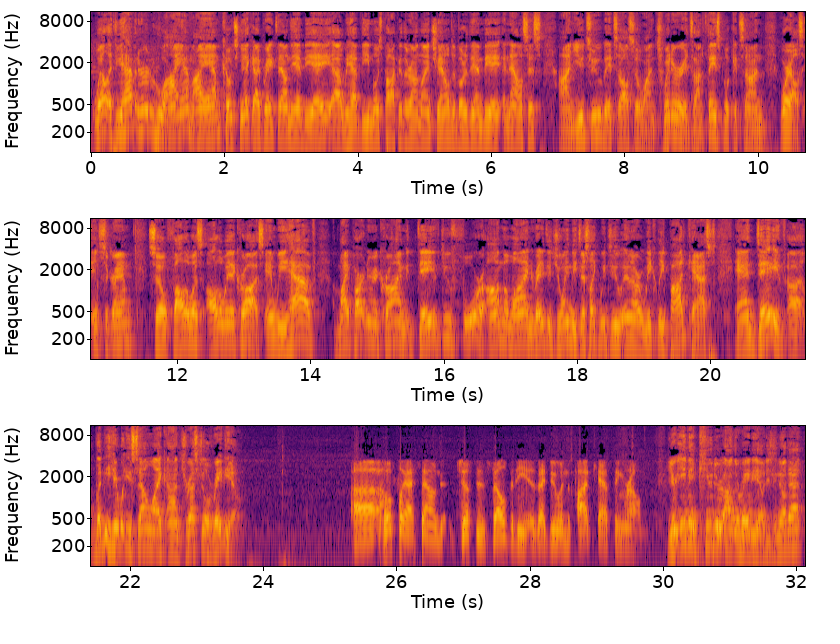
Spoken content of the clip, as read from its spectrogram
Well, if you haven't heard who I am, I am Coach Nick. I break down the NBA. Uh, we have the most popular online channel devoted to NBA analysis on YouTube. It's also on Twitter. It's on Facebook. It's on where else? Instagram. So follow us all the way across. And we have my partner in crime, Dave Dufour, on the line, ready to join me, just like we do in our weekly podcast. And Dave, uh, let me hear what you sound like on terrestrial radio. Uh, hopefully, I sound just as velvety as I do in the podcasting realm. You're even cuter on the radio. Did you know that?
